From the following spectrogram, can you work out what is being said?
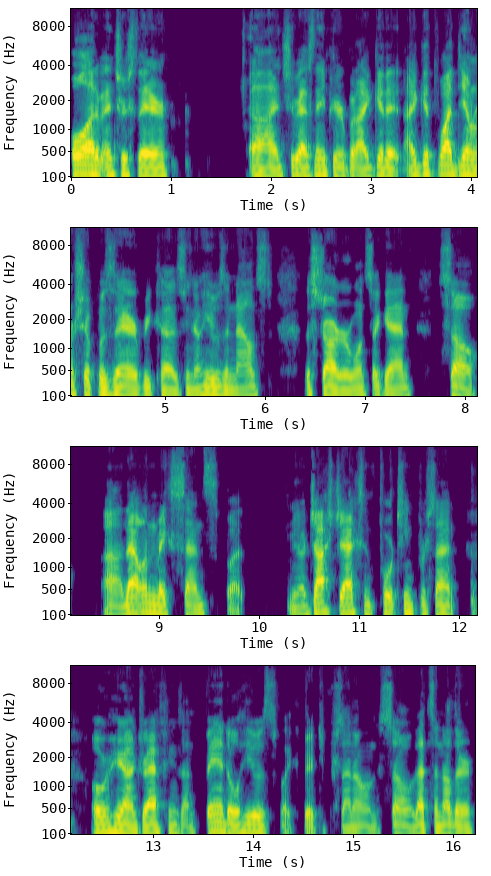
whole lot of interest there uh, in Shabazz Napier. But I get it. I get why the ownership was there because you know he was announced the starter once again, so uh, that one makes sense. But you know, Josh Jackson, 14% over here on DraftKings on FanDuel. He was like 50% owned. So that's another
